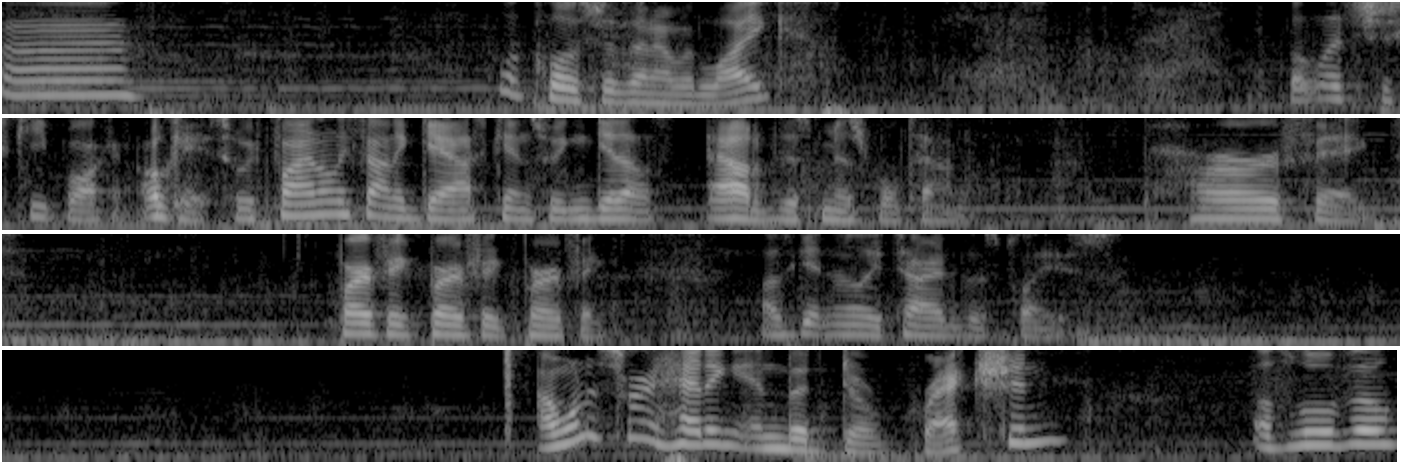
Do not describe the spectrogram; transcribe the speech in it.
Uh, a little closer than I would like. But let's just keep walking. Okay, so we finally found a gas can so we can get us out of this miserable town. Perfect. Perfect, perfect, perfect. I was getting really tired of this place. I want to start heading in the direction of Louisville.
